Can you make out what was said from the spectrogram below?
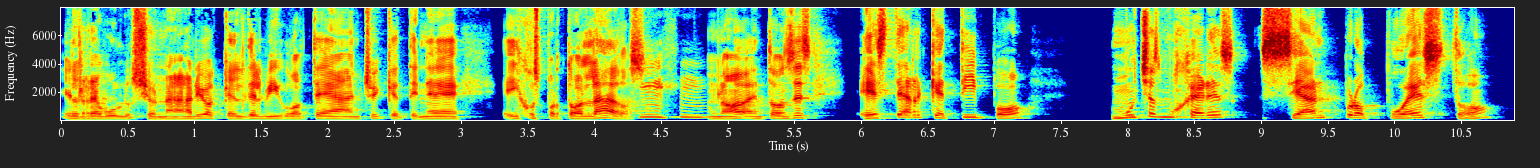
el revolucionario, aquel del bigote ancho y que tiene hijos por todos lados, ¿no? Entonces, este arquetipo, muchas mujeres se han propuesto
